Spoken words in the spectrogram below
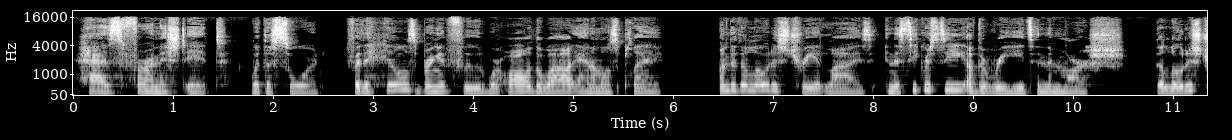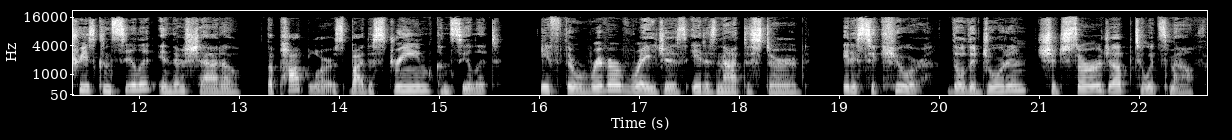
has furnished it with a sword. For the hills bring it food where all the wild animals play. Under the lotus tree it lies, in the secrecy of the reeds in the marsh. The lotus trees conceal it in their shadow. The poplars by the stream conceal it. If the river rages, it is not disturbed. It is secure, though the Jordan should surge up to its mouth.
